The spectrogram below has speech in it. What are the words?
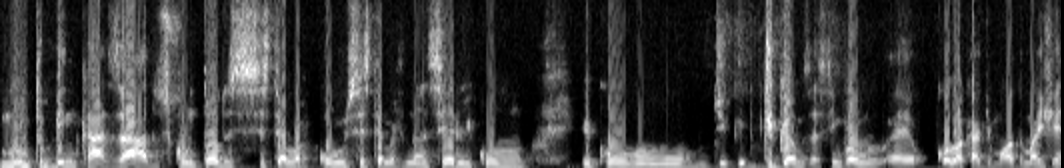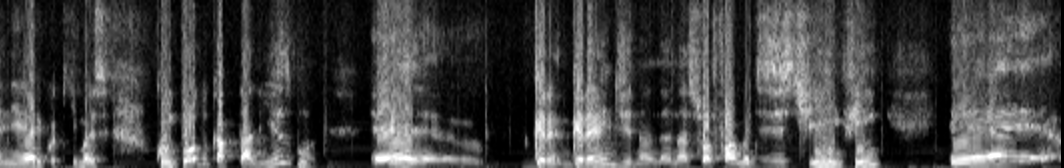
muito bem casados com todo esse sistema com o sistema financeiro e com e com digamos assim vamos é, colocar de modo mais genérico aqui mas com todo o capitalismo é gr grande na, na, sua forma de existir enfim é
